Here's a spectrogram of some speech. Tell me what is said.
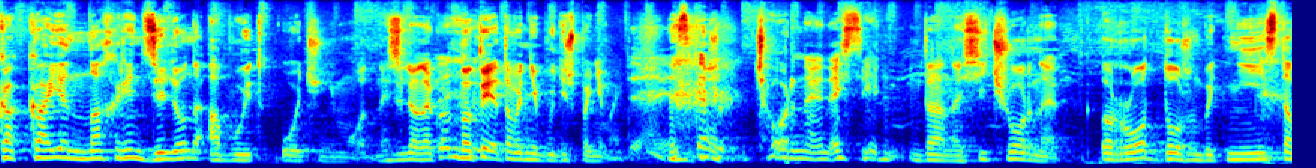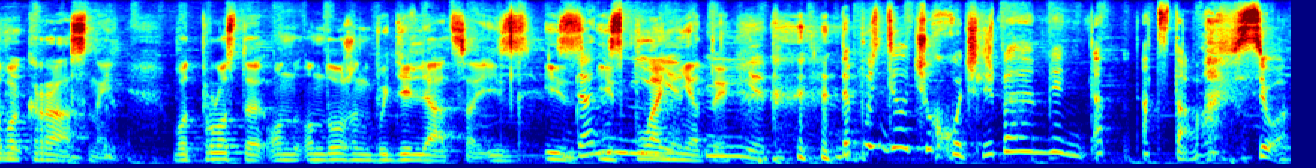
Какая нахрен зеленая? А будет очень модно. Зеленая. Но ты этого не будешь понимать. Я скажу, черное носи. Да, носи черное. Рот должен быть неистово красный. Вот просто он, он должен выделяться из, из, Да ну из нет, планеты. Нет. Да пусть делает, что хочет, лишь бы она меня от- отстала. Все.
